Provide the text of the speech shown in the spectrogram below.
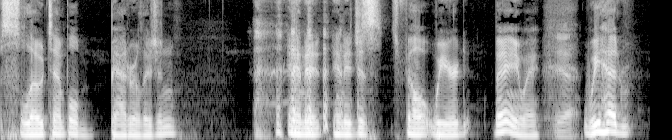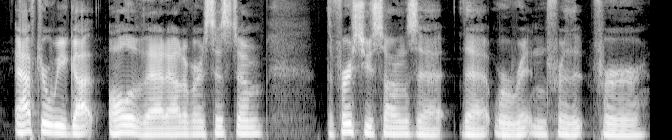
slow tempo, bad religion, and it and it just felt weird. But anyway, Yeah. we had after we got all of that out of our system, the first two songs that that were written for the for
